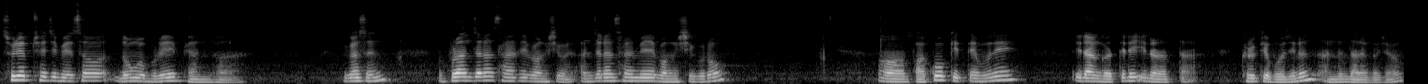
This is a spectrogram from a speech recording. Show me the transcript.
수렵 채집에서 농업으로의 변화. 이것은 불안전한 삶의 방식을 안전한 삶의 방식으로 어, 바꾸었기 때문에 이러한 것들이 일어났다. 그렇게 보지는 않는다는 거죠.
